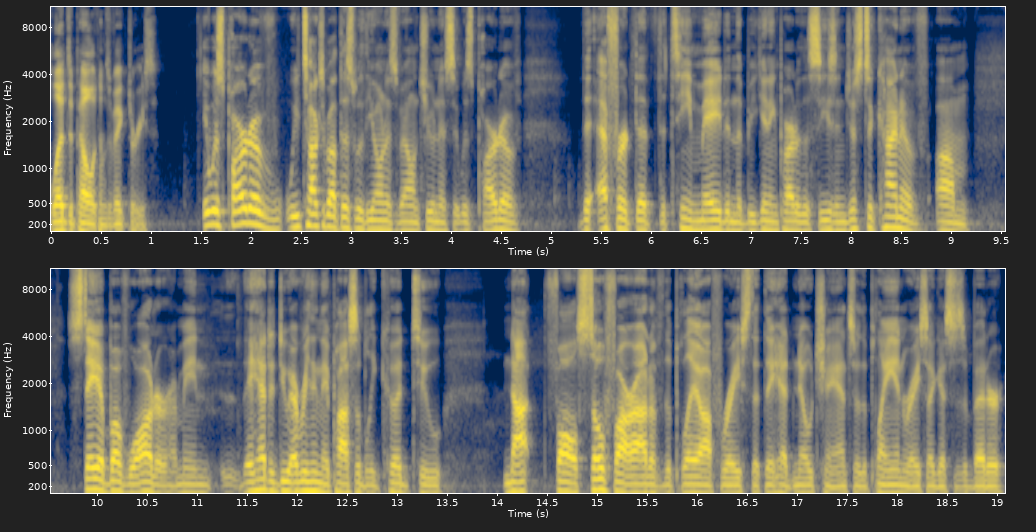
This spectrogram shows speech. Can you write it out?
led to Pelicans victories it was part of we talked about this with Jonas Valanciunas. It was part of the effort that the team made in the beginning part of the season just to kind of um, stay above water. I mean, they had to do everything they possibly could to not fall so far out of the playoff race that they had no chance, or the play-in race, I guess, is a better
